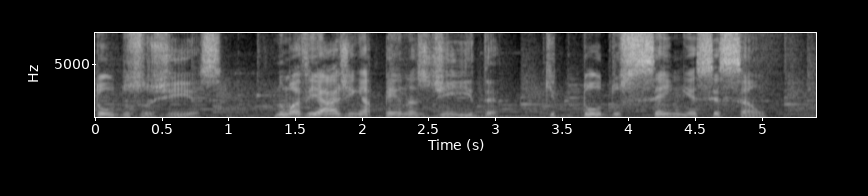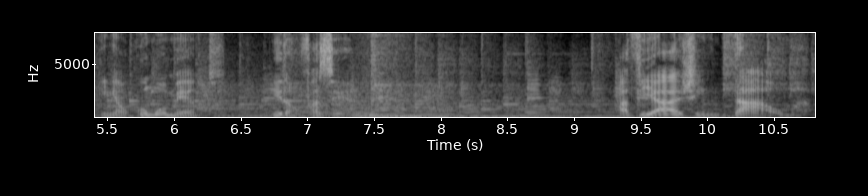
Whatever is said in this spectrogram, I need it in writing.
todos os dias, numa viagem apenas de ida, que todos, sem exceção, em algum momento, irão fazer. A viagem da alma.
